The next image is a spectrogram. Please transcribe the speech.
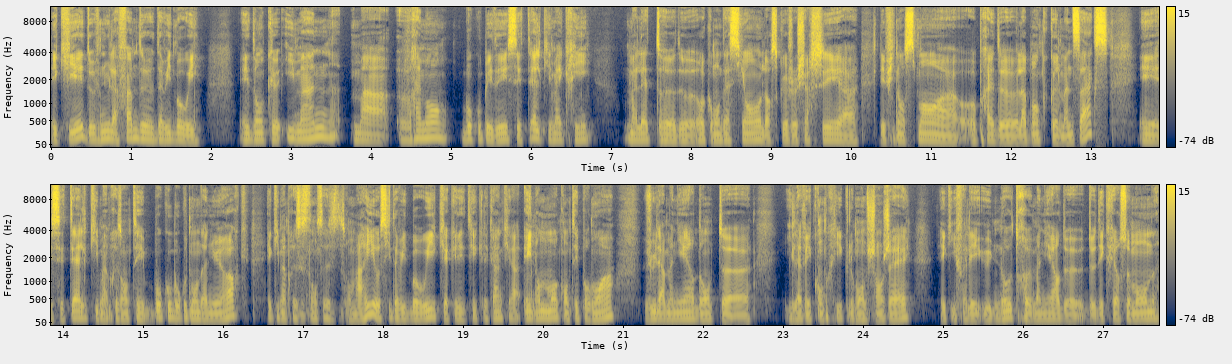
et qui est devenue la femme de David Bowie. Et donc euh, Iman m'a vraiment beaucoup aidé. C'est elle qui m'a écrit ma lettre de recommandation lorsque je cherchais euh, les financements euh, auprès de la banque Goldman Sachs. Et c'est elle qui m'a présenté beaucoup, beaucoup de monde à New York et qui m'a présenté son mari aussi, David Bowie, qui été quelqu'un qui a énormément compté pour moi, vu la manière dont euh, il avait compris que le monde changeait et qu'il fallait une autre manière de décrire ce monde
